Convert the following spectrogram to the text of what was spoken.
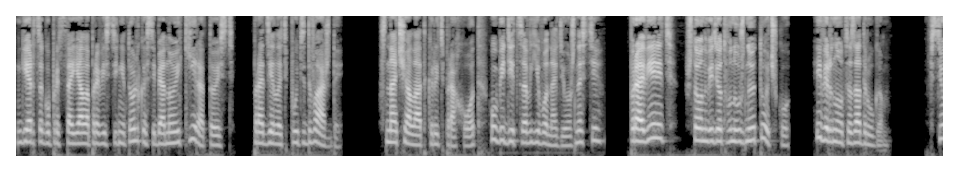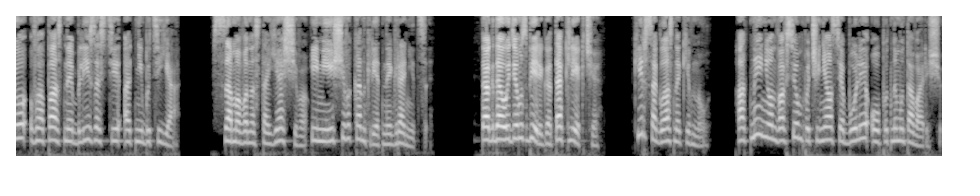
Герцогу предстояло провести не только себя, но и Кира, то есть проделать путь дважды. Сначала открыть проход, убедиться в его надежности, проверить, что он ведет в нужную точку, и вернуться за другом. Все в опасной близости от небытия, самого настоящего, имеющего конкретные границы. «Тогда уйдем с берега, так легче». Кир согласно кивнул. Отныне он во всем подчинялся более опытному товарищу.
